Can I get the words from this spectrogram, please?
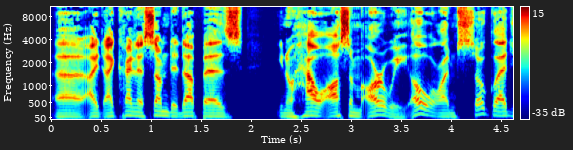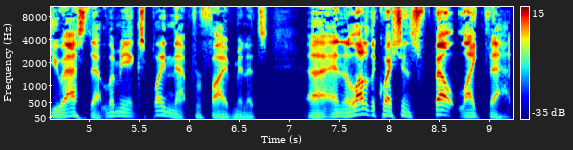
Uh, I, I kind of summed it up as, you know, how awesome are we? Oh, well, I'm so glad you asked that. Let me explain that for five minutes. Uh, and a lot of the questions felt like that.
